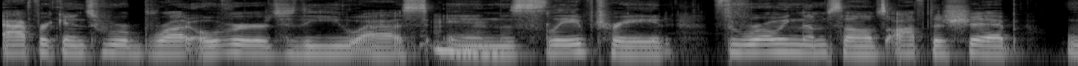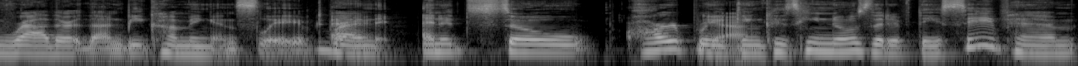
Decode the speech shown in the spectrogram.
Africans who were brought over to the US mm-hmm. in the slave trade, throwing themselves off the ship, rather than becoming enslaved. Right. And and it's so heartbreaking Yeah. because he knows that if they save him,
